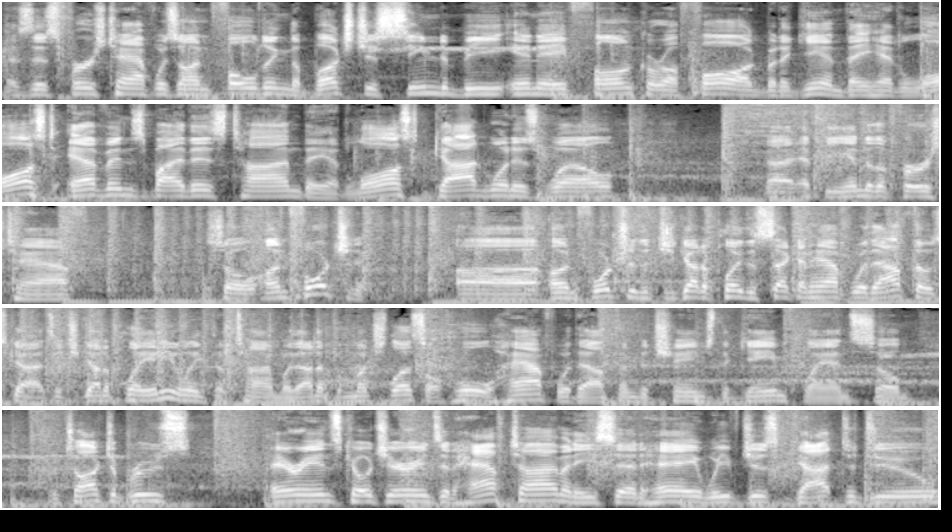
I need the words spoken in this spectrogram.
As this first half was unfolding, the Bucks just seemed to be in a funk or a fog. But again, they had lost Evans by this time. They had lost Godwin as well uh, at the end of the first half. So unfortunate. Uh, unfortunate that you got to play the second half without those guys, that you got to play any length of time without it, but much less a whole half without them to change the game plan. So we talked to Bruce Arians, Coach Arians, at halftime, and he said, hey, we've just got to do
